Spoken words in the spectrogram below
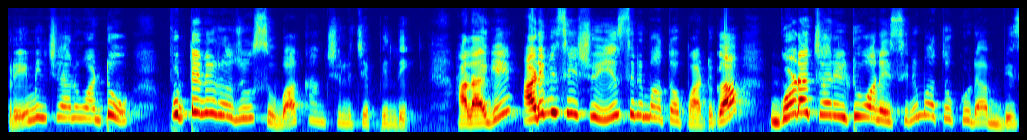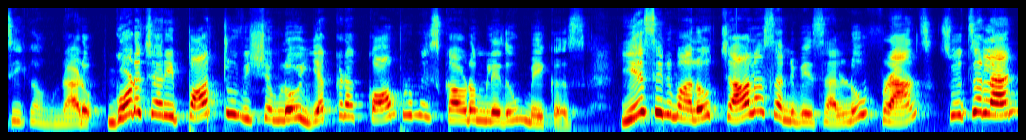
ప్రేమించాను అంటూ పుట్టినరోజు శుభాకాంక్షలు చెప్పింది. అలాగే అడవిశేషు ఈ సినిమాతో పాటుగా గోడచారి టూ అనే సినిమాతో కూడా బిజీగా ఉన్నాడు. గోడచారి పార్ట్ టూ విషయంలో ఎక్కడ కాంప్రమైజ్ కావడం లేదు మేకర్స్. ఏ సినిమాలో చాలా సన్నివేశాలను ఫ్రాన్స్ స్విట్జర్లాండ్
